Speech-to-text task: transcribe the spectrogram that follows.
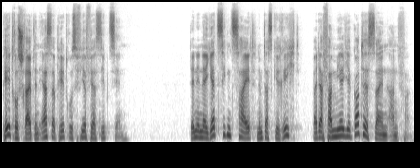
Petrus schreibt in 1. Petrus 4, Vers 17. Denn in der jetzigen Zeit nimmt das Gericht bei der Familie Gottes seinen Anfang.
